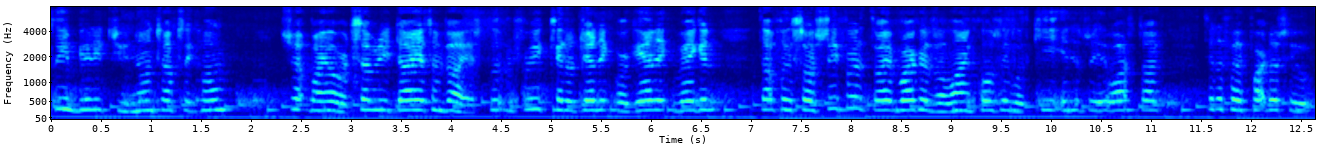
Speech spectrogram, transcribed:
clean beauty to non-toxic home. Shop by over 70 diets and values. Gluten-free, ketogenic, organic, vegan, thoughtfully sourced seafood. Thrive Market is aligned closely with key industry watchdog certified partners who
